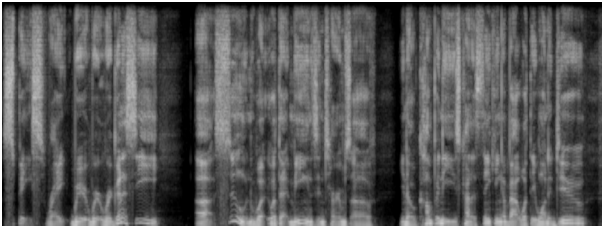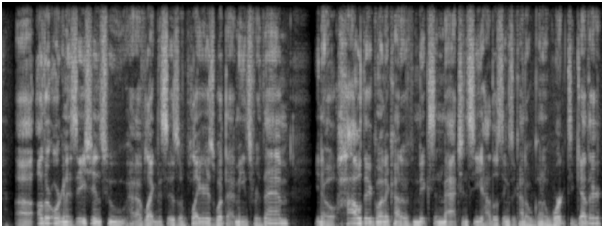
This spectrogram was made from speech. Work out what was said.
space, right? We're we're, we're going to see uh, soon what what that means in terms of you know companies kind of thinking about what they want to do, uh, other organizations who have likenesses of players, what that means for them, you know how they're going to kind of mix and match and see how those things are kind of going to work together.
